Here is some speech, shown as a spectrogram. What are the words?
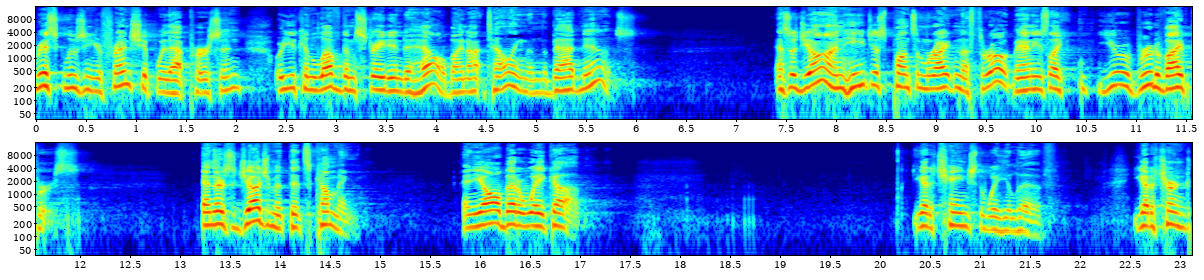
risk losing your friendship with that person, or you can love them straight into hell by not telling them the bad news. And so John, he just punts him right in the throat, man. He's like, You're a brood of vipers. And there's judgment that's coming. And you all better wake up. You got to change the way you live. You got to turn,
